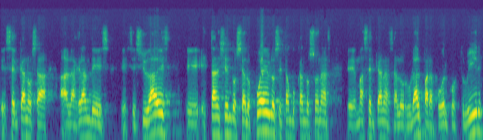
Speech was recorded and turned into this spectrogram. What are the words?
eh, cercanos a, las grandes este, ciudades, eh, están yéndose a los pueblos, están buscando zonas más cercanas a lo rural para poder construir.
